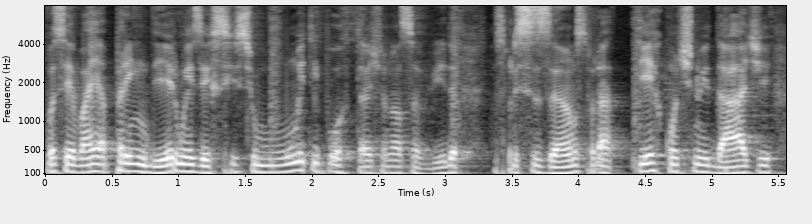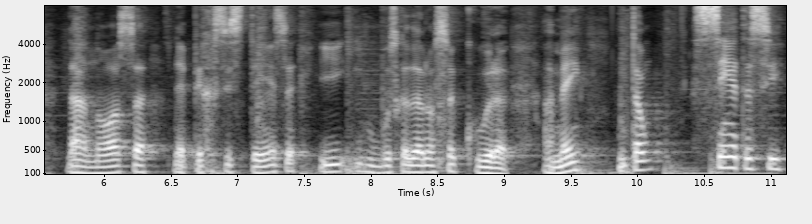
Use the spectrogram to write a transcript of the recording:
você vai aprender um exercício muito importante na nossa vida. Nós precisamos para ter continuidade da nossa né, persistência e em busca da nossa cura. Amém? Então, senta-se,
